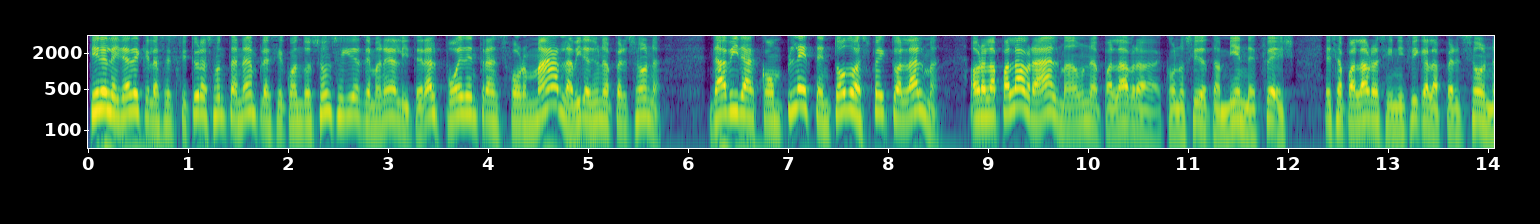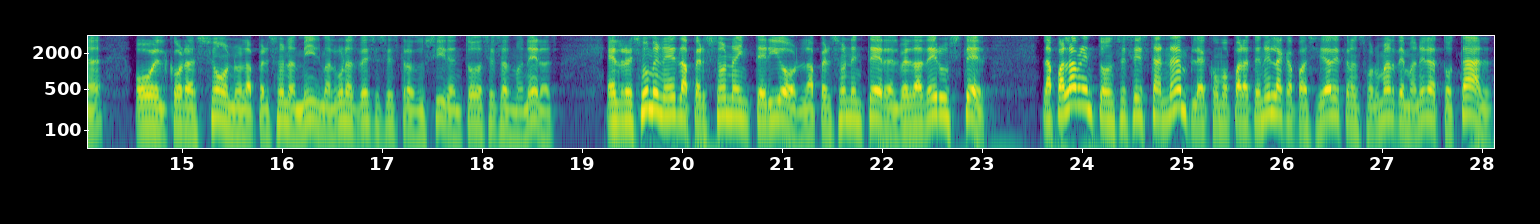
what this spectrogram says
Tiene la idea de que las escrituras son tan amplias que cuando son seguidas de manera literal pueden transformar la vida de una persona. Da vida completa en todo aspecto al alma. Ahora, la palabra alma, una palabra conocida también nefesh, esa palabra significa la persona o el corazón o la persona misma, algunas veces es traducida en todas esas maneras. El resumen es la persona interior, la persona entera, el verdadero usted. La palabra entonces es tan amplia como para tener la capacidad de transformar de manera total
